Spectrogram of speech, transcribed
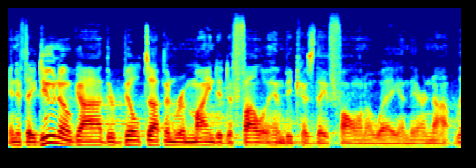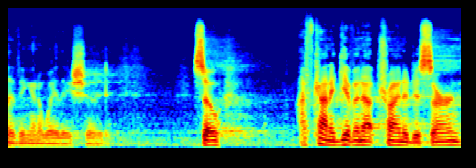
And if they do know God, they're built up and reminded to follow Him because they've fallen away and they are not living in a way they should. So I've kind of given up trying to discern.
